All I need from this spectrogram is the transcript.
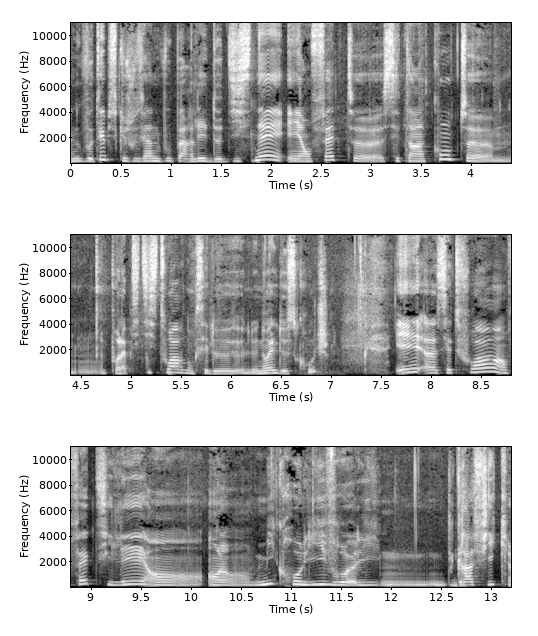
nouveauté puisque je viens de vous parler de Disney et en fait, euh, c'est un conte euh, pour la petite histoire. Donc c'est le, Noël de Scrooge. Et euh, cette fois, en fait, il est en, en micro livre graphique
